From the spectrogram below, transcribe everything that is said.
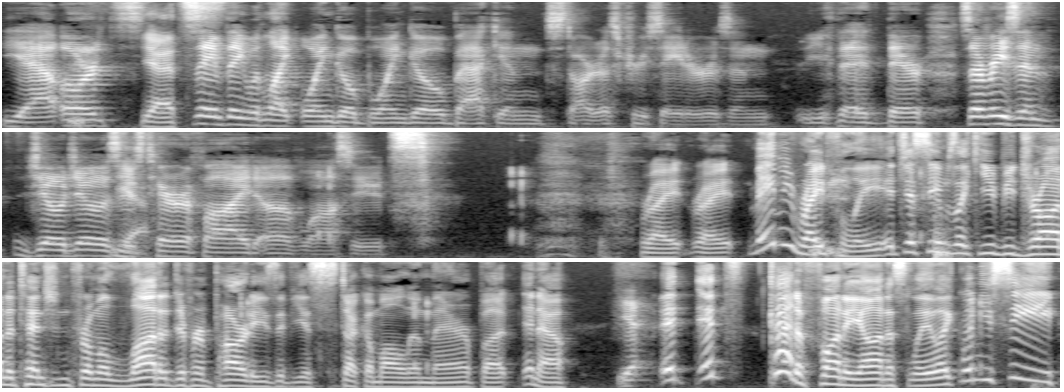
yeah, or it's Yeah, it's Same thing with like Oingo Boingo back in Stardust Crusaders, and they- they're for some reason JoJo's Yeah. is terrified of lawsuits. Right, right. Maybe rightfully. It just seems like you'd be drawing attention from a lot of different parties if you stuck them all in there, but you know. Yeah, It it's kind of funny, honestly. Like when you see,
